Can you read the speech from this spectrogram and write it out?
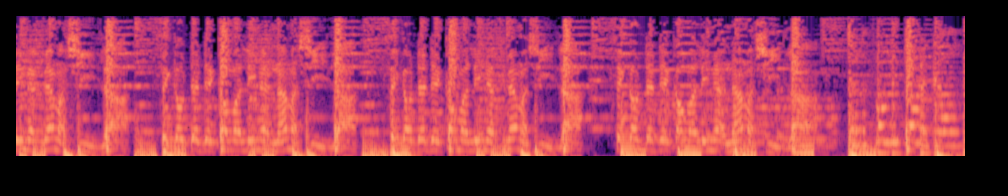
လေးနဲ့ဖမ်းမှရှိလားစိတ်ကောက်တက်တဲ့ကောင်မလေးနဲ့နားမှရှိလားစိတ်ကောက်တက်တဲ့ကောင်မလေးနဲ့ဖမ်းမှရှိလားစိတ်ကောက်တက်တဲ့ကောင်မလေးနဲ့အနားမှရှိလား telephone 里ပြောတဲ့ခါစိ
